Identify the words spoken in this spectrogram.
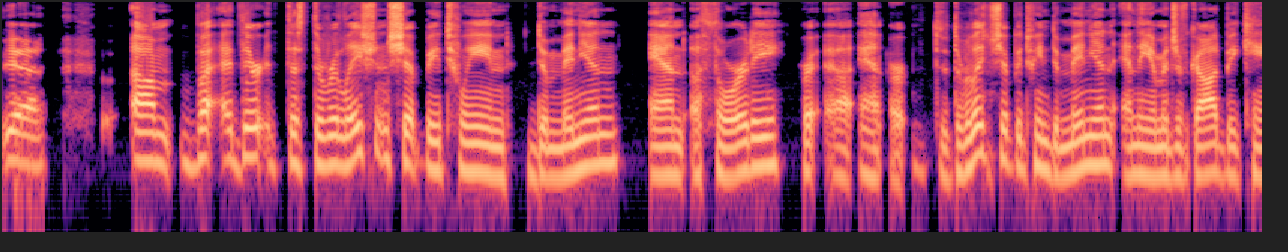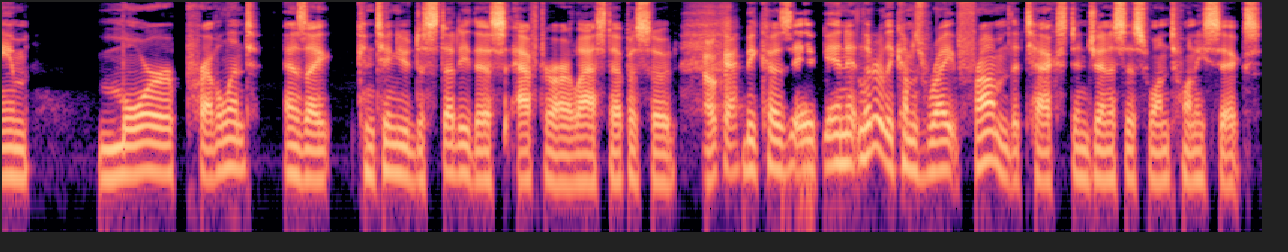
yeah, um, but uh, there the the relationship between dominion and authority, uh, and or the relationship between dominion and the image of God became more prevalent as I continued to study this after our last episode Okay. because it and it literally comes right from the text in Genesis 126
